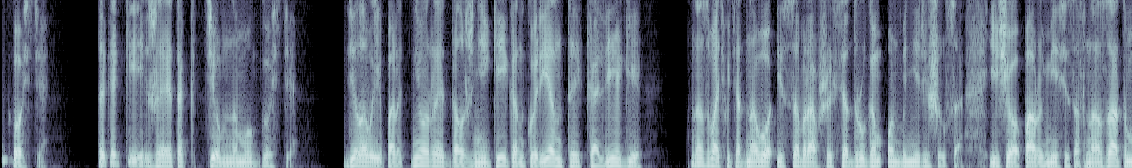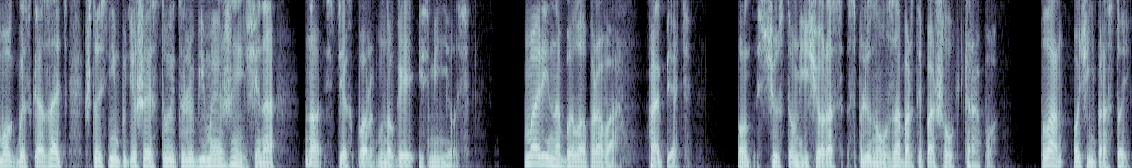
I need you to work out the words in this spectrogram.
Гости. Да какие же это к темному гости? Деловые партнеры, должники, конкуренты, коллеги. Назвать хоть одного из собравшихся другом он бы не решился. Еще пару месяцев назад мог бы сказать, что с ним путешествует любимая женщина, но с тех пор многое изменилось. Марина была права. Опять. Он с чувством еще раз сплюнул за борт и пошел к трапу. План очень простой.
